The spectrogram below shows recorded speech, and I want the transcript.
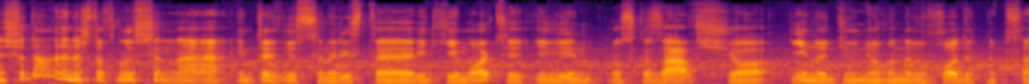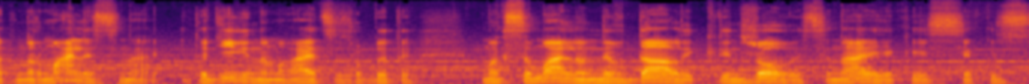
Нещодавно я наштовхнувся на інтерв'ю сценариста Рікі Морті, і він розказав, що іноді в нього не виходить написати нормальний сценарій, і тоді він намагається зробити максимально невдалий, крінжовий сценарій, якийсь якусь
